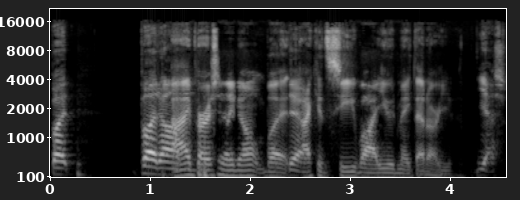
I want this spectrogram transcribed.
but but um I personally don't, but yeah. I could see why you would make that argument. yes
